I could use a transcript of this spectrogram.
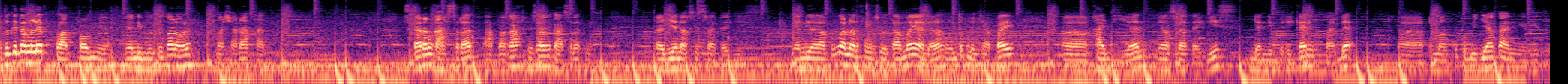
Itu kita ngelihat platformnya yang dibutuhkan oleh masyarakat. Sekarang kasrat, apakah misalnya kasrat nih, kajian aksi strategis. Yang dilakukan dan fungsi utamanya adalah untuk mencapai eh, kajian yang strategis dan diberikan kepada eh, pemangku kebijakan kayak gitu.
